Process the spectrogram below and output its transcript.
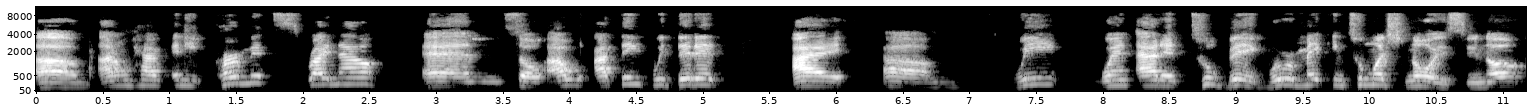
Um, I don't have any permits right now, and so I I think we did it. I um, we went at it too big. We were making too much noise, you know.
